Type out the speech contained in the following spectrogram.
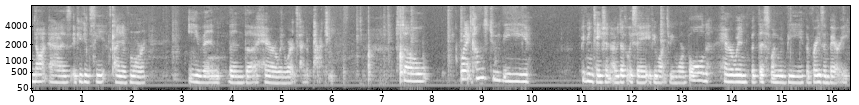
not as, if you can see, it's kind of more even than the heroine where it's kind of patchy. So when it comes to the pigmentation, I would definitely say if you want to be more bold, heroine, but this one would be, the Brazen Berry,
